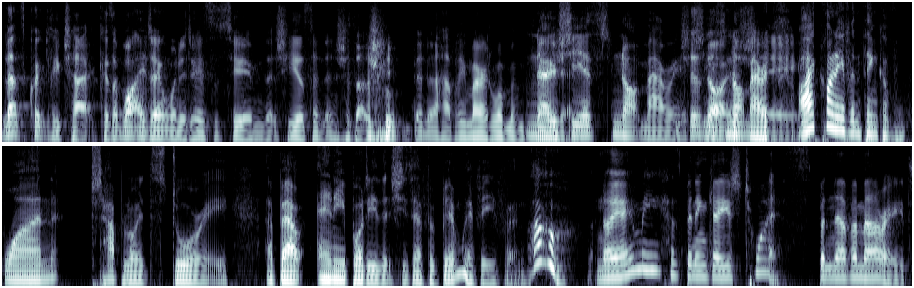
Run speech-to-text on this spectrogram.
let's quickly check because what I don't want to do is assume that she isn't, and she's actually been a happily married woman. For no, years. she is not married. She's not, is married. she? I can't even think of one tabloid story about anybody that she's ever been with, even. Oh, Naomi has been engaged twice, but never married.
